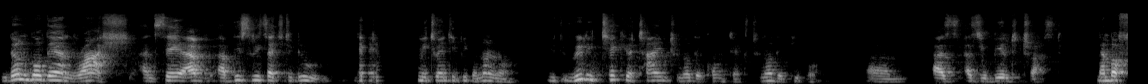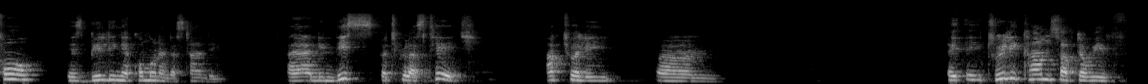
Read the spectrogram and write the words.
you don't go there and rush and say, I have, I have this research to do, get me 20 people. No, no, no. You really take your time to know the context, to know the people um, as, as you build trust. Number four is building a common understanding. And in this particular stage, actually, um, it, it, really comes after we've,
